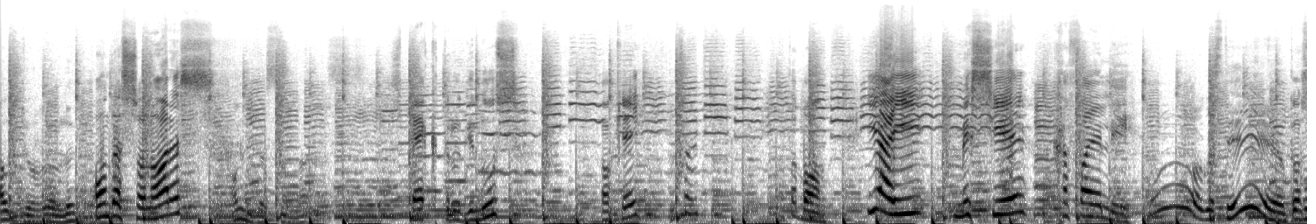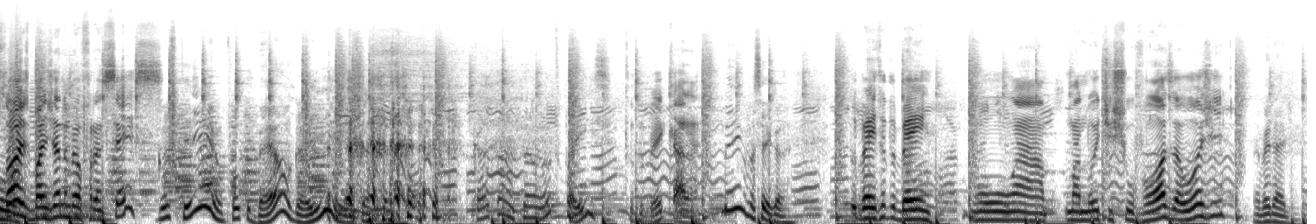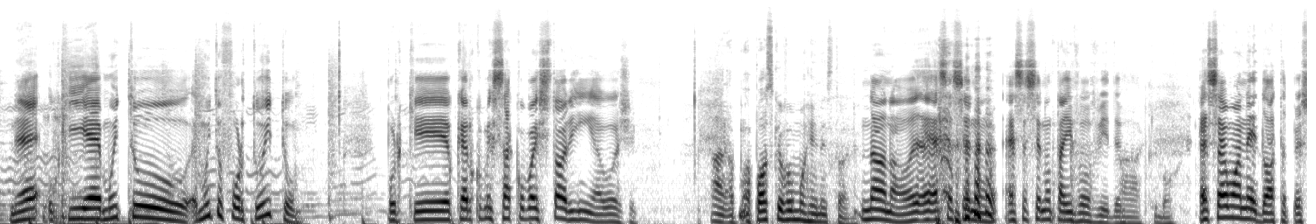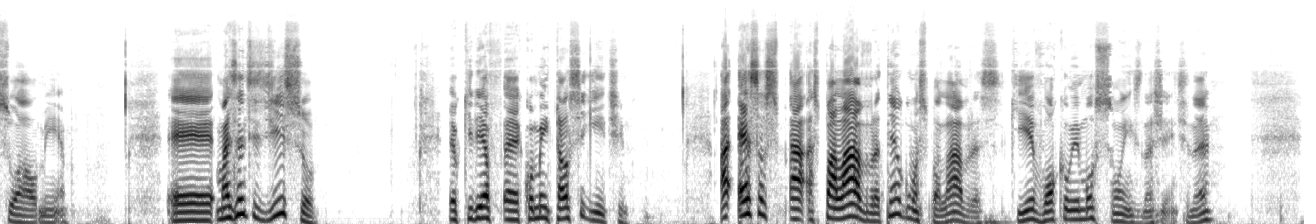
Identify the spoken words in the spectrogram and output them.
Áudio rolando. Ondas sonoras, Ondas sonoras. espectro de luz, ok? Tá bom. E aí, Monsieur Rafaeli? Oh, gostei. um pouco- Gostou esbanjando meu francês? Gostei, um pouco belga aí. o cara tá, tá em outro país. Tudo bem, cara? Tudo bem você, cara? Tudo bem, tudo bem. Uma, uma noite chuvosa hoje, É verdade. né? O que é muito, é muito fortuito, porque eu quero começar com uma historinha hoje. Ah, ap- aposto que eu vou morrer na história. Não, não, essa você não, essa você não tá envolvida. Ah, que bom. Essa é uma anedota pessoal minha. É, mas antes disso, eu queria é, comentar o seguinte. A- essas a- as palavras, tem algumas palavras que evocam emoções na gente, né?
